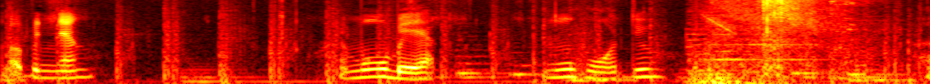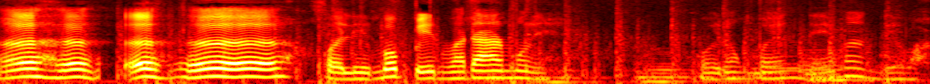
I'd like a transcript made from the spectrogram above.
เราเป็นหยังให้หมูแบกหมูโหดอยู่เฮ้อเฮ้อเออเฮ้อข่อยเรียนบ่เป็นว่าด้านมื้อนี่ข่อยต้องไปจังไหนมาเดี๋ยววะ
